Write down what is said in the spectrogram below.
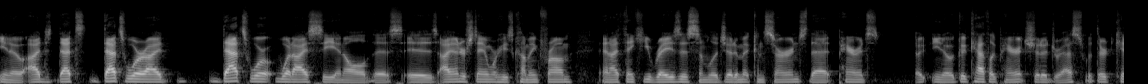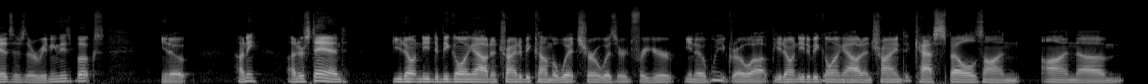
you know i that's that's where i that's where what i see in all of this is i understand where he's coming from and i think he raises some legitimate concerns that parents uh, you know a good catholic parent should address with their kids as they're reading these books. You know honey understand you don't need to be going out and trying to become a witch or a wizard for your you know when you grow up. You don't need to be going out and trying to cast spells on on um,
